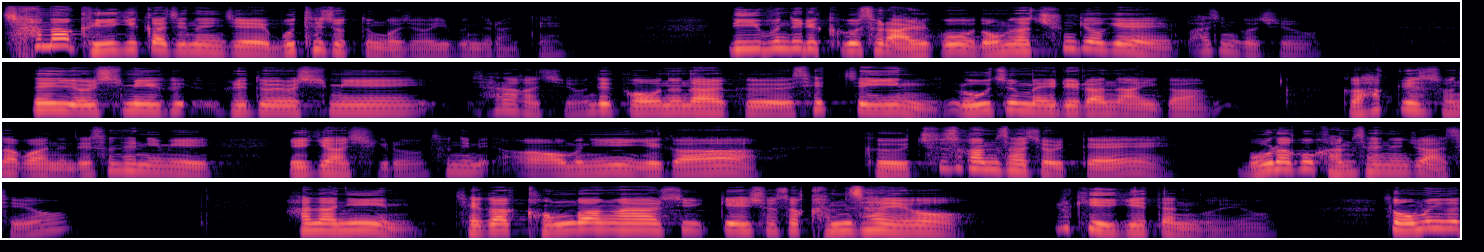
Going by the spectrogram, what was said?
차마 그 얘기까지는 이제 못 해줬던 거죠 이분들한테. 근데 이분들이 그것을 알고 너무나 충격에 빠진 거죠. 네 열심히 그, 그래도 열심히 살아가죠. 근데 그 어느 날 그 셋째인 로즈메리라는 아이가 그 학교에서 전화가 왔는데 선생님이 얘기하시기로 선생님 어, 어머니 얘가 그 추수감사절 때 뭐라고 감사했는 줄 아세요? 하나님, 제가 건강할 수 있게 해주셔서 감사해요. 이렇게 얘기했다는 거예요. 그래서 어머니가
